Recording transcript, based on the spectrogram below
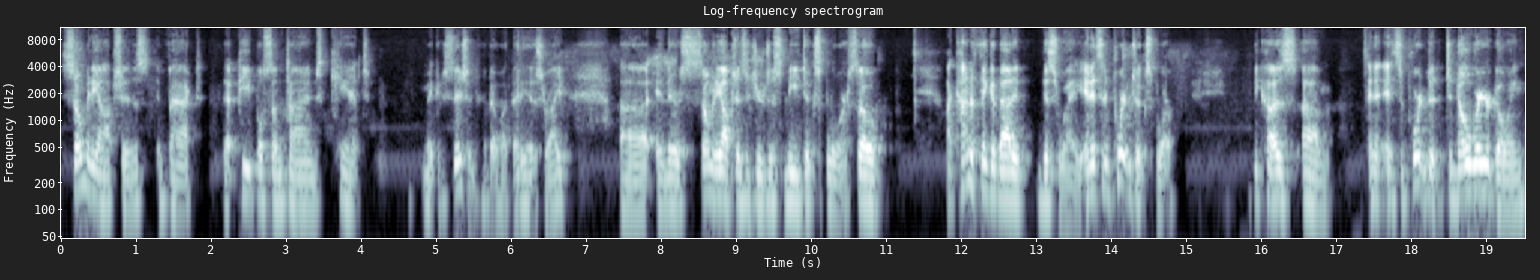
so many options in fact that people sometimes can't make a decision about what that is, right? Uh, and there's so many options that you just need to explore. So I kind of think about it this way, and it's important to explore because um, and it's important to, to know where you're going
